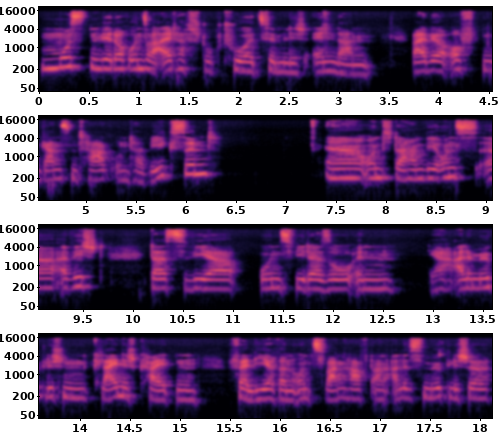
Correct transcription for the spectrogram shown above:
mussten wir doch unsere Alltagsstruktur ziemlich ändern, weil wir oft den ganzen Tag unterwegs sind. Äh, und da haben wir uns äh, erwischt, dass wir uns wieder so in ja, alle möglichen Kleinigkeiten verlieren und zwanghaft an alles Mögliche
